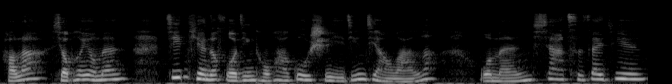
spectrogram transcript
好了，小朋友们，今天的佛经童话故事已经讲完了，我们下次再见。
